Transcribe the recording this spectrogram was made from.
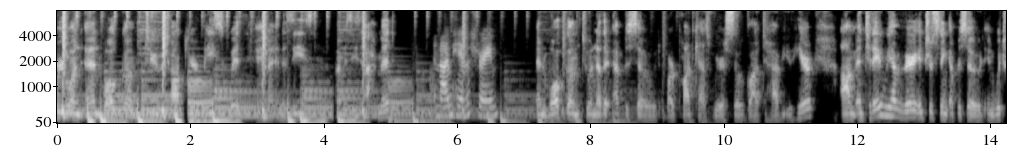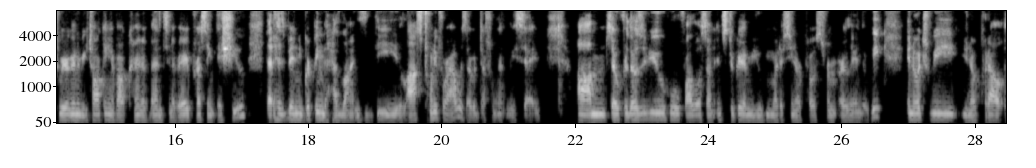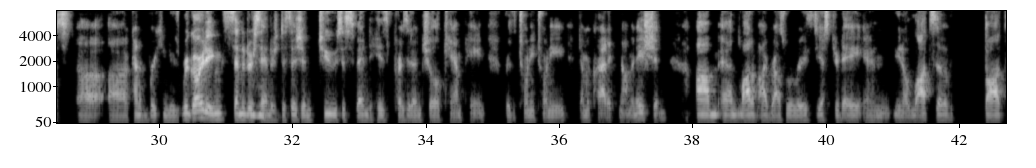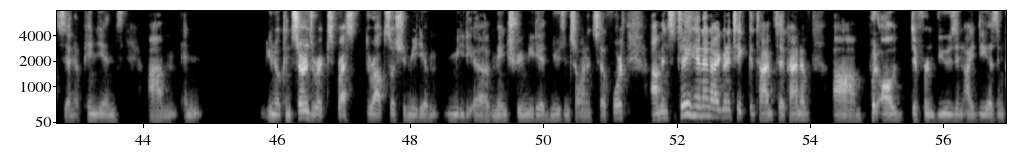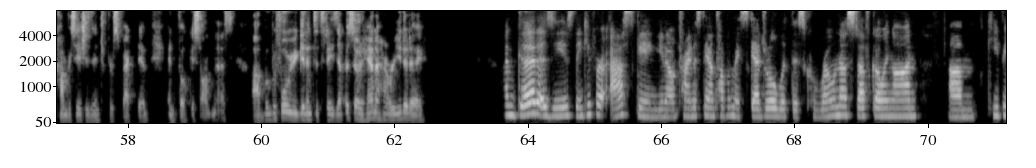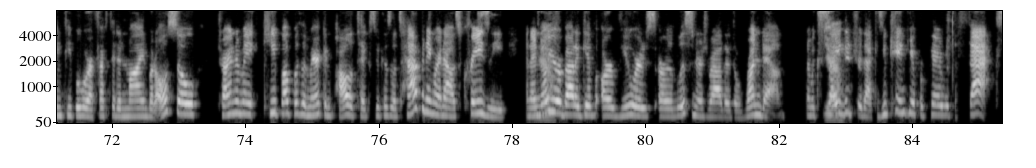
everyone, and welcome to Talk Your Peace with Hannah and Aziz. I'm Aziz Ahmed. And I'm Hannah Schramm. And welcome to another episode of our podcast. We are so glad to have you here. Um, and today we have a very interesting episode in which we are going to be talking about current events and a very pressing issue that has been gripping the headlines the last 24 hours, I would definitely say. Um, so for those of you who follow us on Instagram, you might have seen our post from earlier in the week in which we, you know, put out uh, uh, kind of breaking news regarding Senator mm-hmm. Sanders' decision to suspend his presidential campaign for the 2020 Democratic nomination. Um, and a lot of eyebrows were raised yesterday, and you know, lots of thoughts and opinions um, and you know concerns were expressed throughout social media media uh, mainstream media news and so on and so forth. Um, and so today hannah and i are going to take the time to kind of um, put all different views and ideas and conversations into perspective and focus on this. Uh, but before we get into today's episode hannah how are you today I'm good, Aziz. Thank you for asking. You know, trying to stay on top of my schedule with this corona stuff going on, um, keeping people who are affected in mind, but also trying to make keep up with American politics because what's happening right now is crazy. And I know yeah. you're about to give our viewers, our listeners rather, the rundown I'm excited yeah. for that because you came here prepared with the facts.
